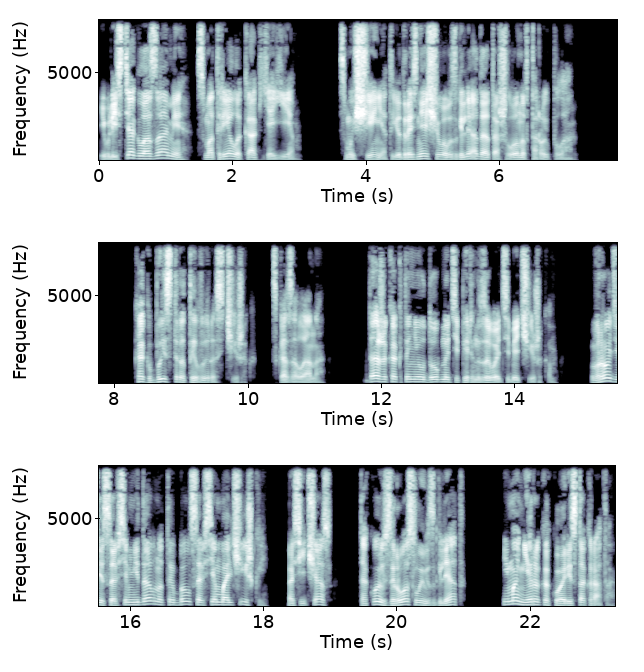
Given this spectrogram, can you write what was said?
и, блестя глазами, смотрела, как я ем. Смущение от ее дразнящего взгляда отошло на второй план. «Как быстро ты вырос, Чижик», — сказала она. Даже как-то неудобно теперь называть тебя Чижиком. Вроде совсем недавно ты был совсем мальчишкой, а сейчас такой взрослый взгляд и манеры, как у аристократа.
